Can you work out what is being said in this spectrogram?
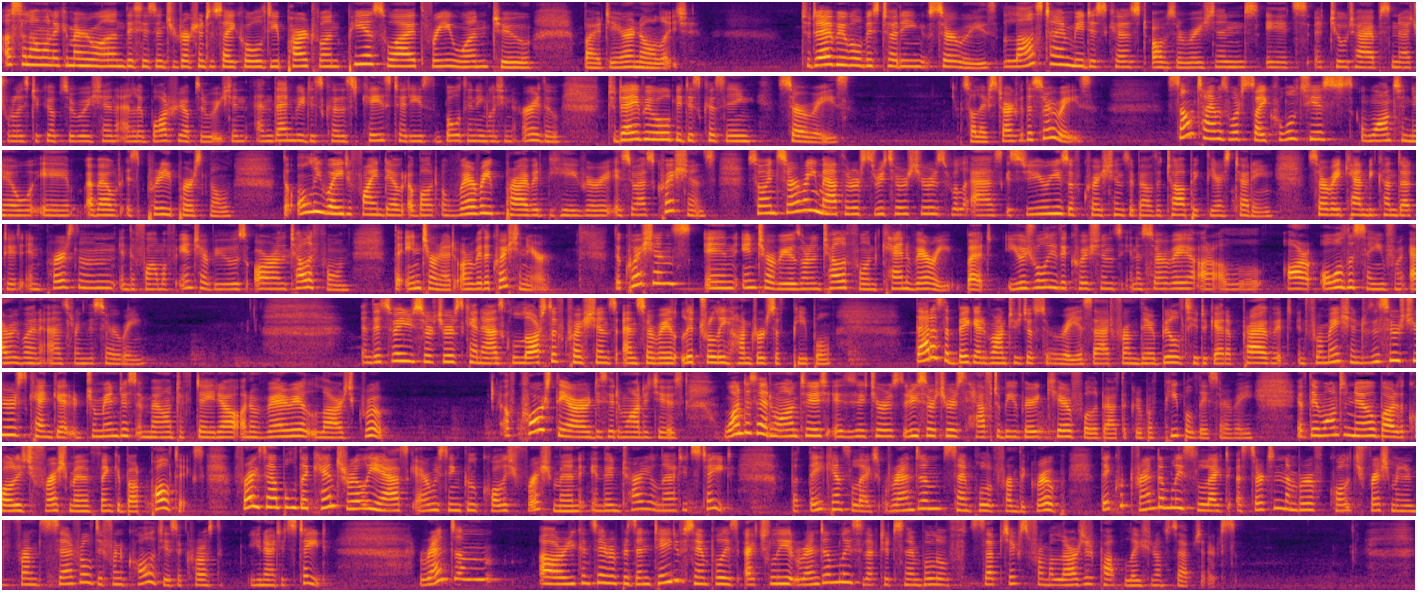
Assalamu alaikum everyone. This is Introduction to Psychology Part 1 PSY 312 by Dear Knowledge. Today we will be studying surveys. Last time we discussed observations. It's uh, two types, naturalistic observation and laboratory observation. And then we discussed case studies both in English and Urdu. Today we will be discussing surveys. So let's start with the surveys. Sometimes what psychologists want to know uh, about is pretty personal. The only way to find out about a very private behavior is to ask questions. So, in survey methods, researchers will ask a series of questions about the topic they are studying. Survey can be conducted in person, in the form of interviews, or on the telephone, the internet, or with a questionnaire. The questions in interviews or on the telephone can vary, but usually the questions in a survey are, are all the same for everyone answering the survey. In this way, researchers can ask lots of questions and survey literally hundreds of people. That is the big advantage of survey aside from their ability to get a private information, researchers can get a tremendous amount of data on a very large group. Of course, there are disadvantages. One disadvantage is researchers, researchers have to be very careful about the group of people they survey. If they want to know about the college freshmen, think about politics. For example, they can't really ask every single college freshman in the entire United States but they can select random sample from the group. They could randomly select a certain number of college freshmen from several different colleges across the United States. Random or you can say representative sample is actually randomly selected sample of subjects from a larger population of subjects.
